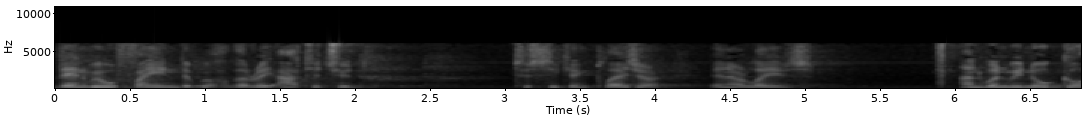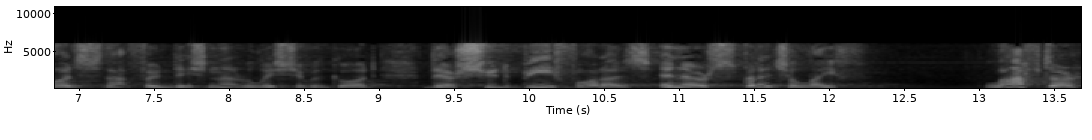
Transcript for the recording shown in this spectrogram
then we will find that we'll have the right attitude to seeking pleasure in our lives. And when we know God's that foundation, that relationship with God, there should be for us in our spiritual life laughter,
